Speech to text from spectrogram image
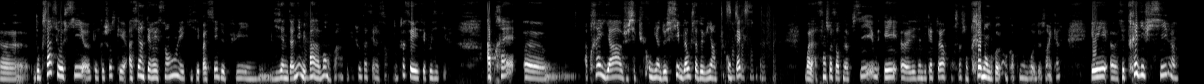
Euh, donc ça, c'est aussi euh, quelque chose qui est assez intéressant et qui s'est passé depuis une dizaine d'années, mais pas mhm. avant. C'est quelque chose d'assez récent. Donc ça, c'est positif. Après, euh, après, il y a, je sais plus combien de cibles là où ça devient plus complexe. 169, ouais. Voilà, 169 cibles et euh, les indicateurs pour ça sont très nombreux, encore plus nombreux, 204. Et euh, c'est très difficile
